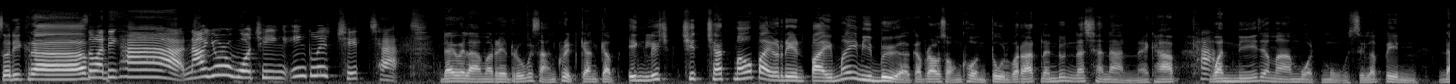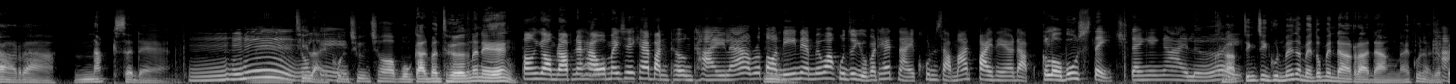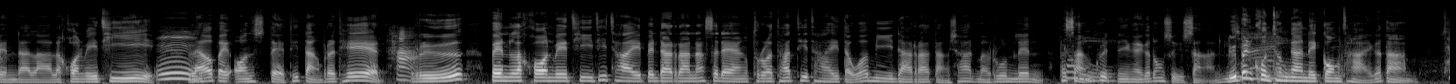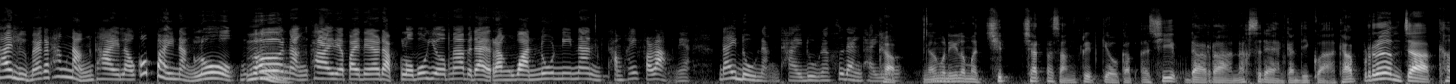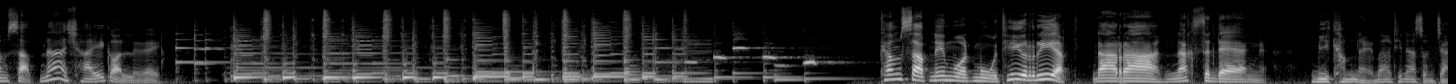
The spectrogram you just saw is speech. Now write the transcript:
สวัสดีครับ สวัสดีค่ะ now you're watching English Chit Chat ได้เวลามาเรียนรู้ภาษาอังกฤษกันกับ English Chit Chat เมาส์ไปเรียนไปไม่มีเบื่อกับเราสองคนตูนวรัตน์และนุ่นนัชนันนะครับค่ะวันนี้จะมาหมวดหมู่ศิลปิน ดารานักแสดงอืมที่หลายโอเคนชื่นชอบวงการบันเทิงนั่นเอง ต้องยอมรับนะคะว่าไม่ใช่แค่บันเทิงไทยแล้ว เพราะตอนนี้เนี่ยไม่ว่าคุณจะอยู่ประเทศไหนคุณสามารถไปในระดับ global stage ได้ง่าย ๆ เลยครับจริง ๆ คุณไม่จำเป็นต้องเป็นดาราดังนะ คุณอาจจะค่ะเป็นดาราละครเวทีอืมแล้วไป on stage ที่ต่างประเทศค่ะหรือเป็นละครเวทีที่ไทยเป็นดารานักแสดงโทรทัศน์ที่ไทย แต่ว่ามีดาราต่างชาติมาร่วมเล่น ภาษาอังกฤษยังไงก็ต้องสื่อสาร หรือเป็นคนทำงานในกองถ่ายก็ตาม ใช่หรือแม้กระทั่งหนังไทยเราก็ไปหนังโลกอืมเออหนังไทยเนี่ยไปในระดับ global เยอะมากไปได้รางวัลนู่นนี่นั่นทำให้ฝรั่งเนี่ยได้ดูหนังไทยดูนักแสดงไทยเยอะครับอะงั้นวันนี้เรามาชิดแชทภาษาอังกฤษเกี่ยวกับอาชีพดารานักแสดงกันดีกว่าครับ เริ่มจากคำศัพท์น่าใช้ก่อนเลย คำศัพท์ในหมวดหมู่ที่เรียกดารานักแสดงเนี่ยมีคำไหนบ้างที่น่าสนใจ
